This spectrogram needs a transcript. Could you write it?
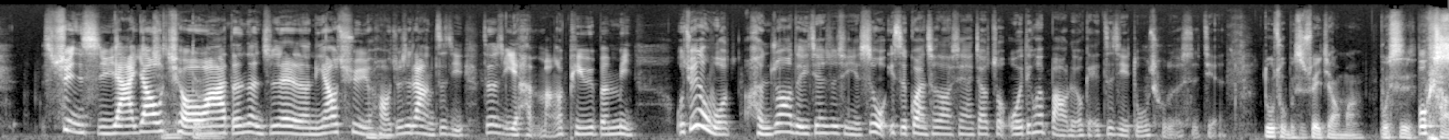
讯息呀、啊、要求啊等等之类的，你要去哈，就是让你自己真的也很忙，疲于奔命。我觉得我很重要的一件事情，也是我一直贯彻到现在，叫做我一定会保留给自己独处的时间。独处不是睡觉吗？不是，不是，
